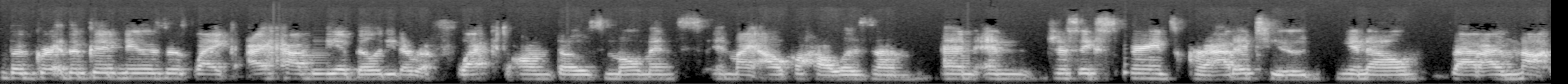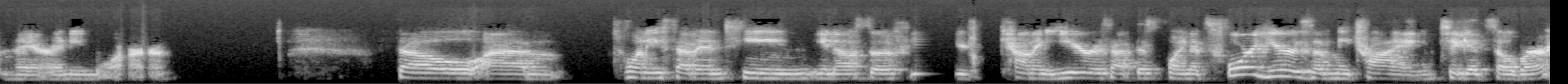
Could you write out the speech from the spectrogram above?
the great, the good news is like I have the ability to reflect on those moments in my alcoholism and and just experience gratitude, you know, that I'm not there anymore. So um, 2017, you know, so if you're counting years at this point, it's four years of me trying to get sober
